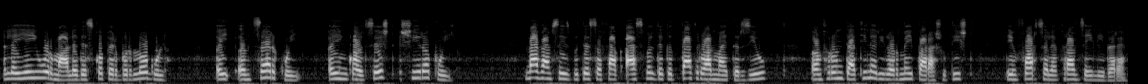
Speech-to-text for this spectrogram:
le iei urma, le descoperi bârlogul, îi înțărcui, îi încolțești și îi răpui. N-aveam să izbutesc să fac astfel decât patru ani mai târziu, în fruntea tinerilor mei parașutiști din forțele Franței libere.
